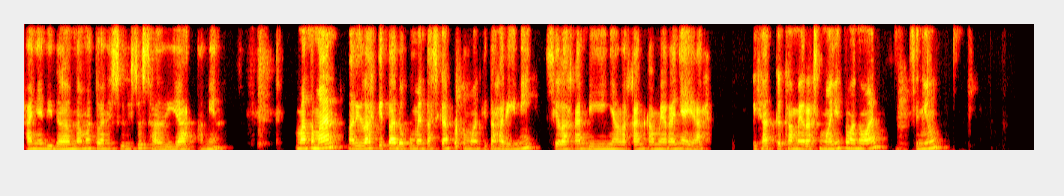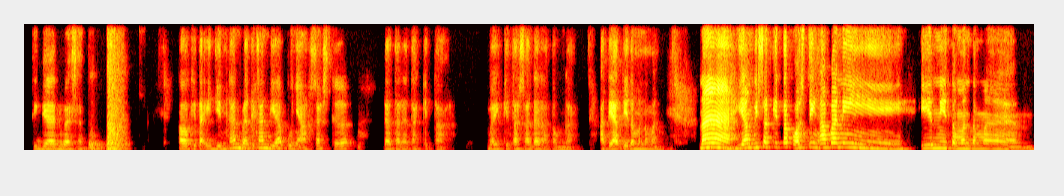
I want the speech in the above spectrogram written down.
Hanya di dalam nama Tuhan Yesus Kristus, haleluya, amin. Teman-teman, marilah kita dokumentasikan pertemuan kita hari ini. Silahkan dinyalakan kameranya ya. Lihat ke kamera semuanya, teman-teman. Senyum. 3, 2, 1. Kalau kita izinkan, berarti kan dia punya akses ke data-data kita. Baik kita sadar atau enggak. Hati-hati, teman-teman. Nah, yang bisa kita posting apa nih? Ini, teman-teman.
